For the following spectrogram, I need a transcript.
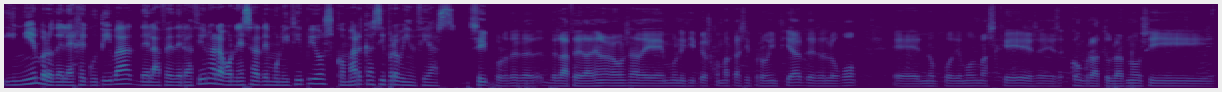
y miembro de la Ejecutiva de la Federación Aragonesa de Municipios, Comarcas y Provincias. Sí, pues de, la Federación Aragonesa de Municipios, Comarcas y Provincias, desde luego eh, no podemos más que congratularnos y,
